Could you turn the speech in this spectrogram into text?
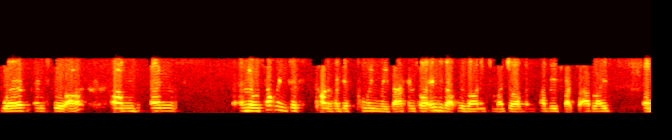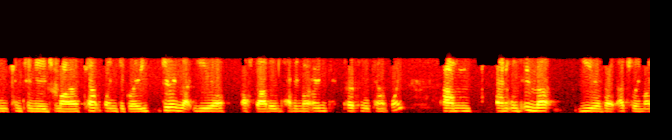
were and still are. Um, and and there was something just kind of, I guess, pulling me back. And so I ended up resigning from my job and I moved back to Adelaide and continued my counselling degree. During that year, I started having my own personal counselling. Um, and it was in that year that actually my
